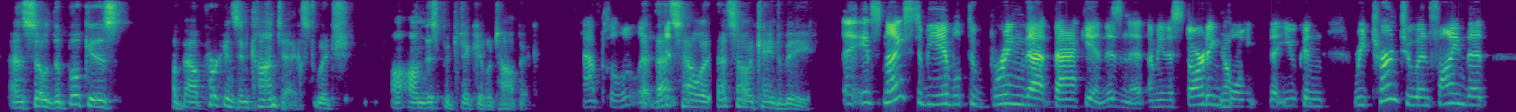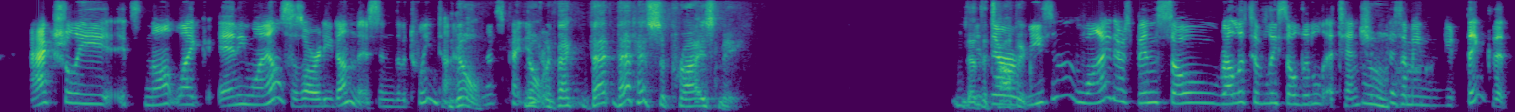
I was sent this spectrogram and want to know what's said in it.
And so the book is about Perkins in context, which on this particular topic. Absolutely. that's how it that's how it came to be it's nice to be able to bring that back in, isn't it? I mean, a starting yep. point that you can return to and find that actually it's not like anyone else has already done this in the between time. No, that's kind no. In fact, that that has surprised me. That Is the there topic... a reason why there's been so relatively so little attention? Because oh. I mean, you'd think that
